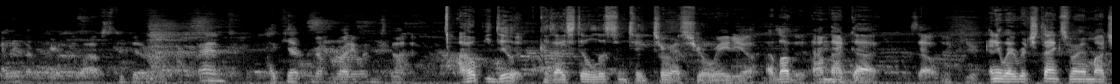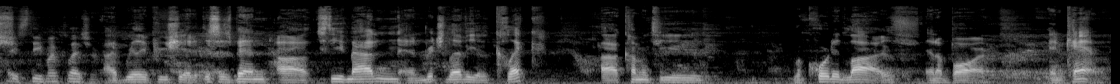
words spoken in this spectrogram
I think that would be a blast to do. And I can't remember anyone who's done it. I hope you do it because I still listen to terrestrial radio. I love it. I'm that guy. So, anyway, Rich, thanks very much. Hey, Steve, my pleasure. I really appreciate it. This has been uh, Steve Madden and Rich Levy of Klick uh, coming to you recorded live in a bar in Cannes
